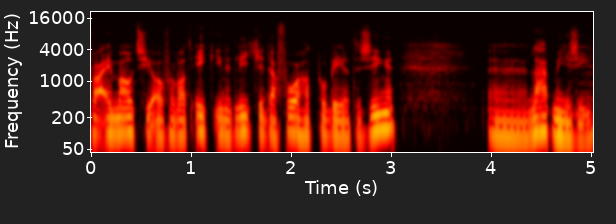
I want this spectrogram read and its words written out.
qua emotie over wat ik in het liedje daarvoor had proberen te zingen. Uh, laat me je zien.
